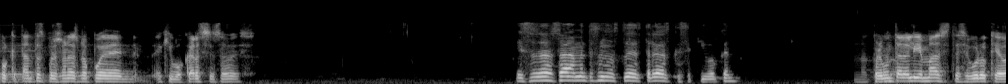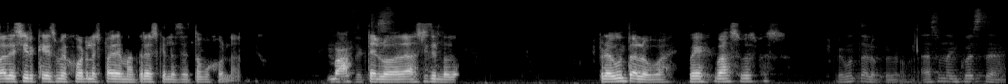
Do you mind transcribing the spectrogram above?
Porque tantas personas no pueden equivocarse, ¿sabes? Eso solamente son ustedes tres los que se equivocan. No. Pregúntale a alguien más te aseguro que va a decir que es mejor el Spider-Man 3 que las de Tom Holland. viejo. Va. Te lo, así te lo doy. Pregúntalo, güey. Ve, vas, vas, vas. Pregúntalo, Pedro. Haz una encuesta,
